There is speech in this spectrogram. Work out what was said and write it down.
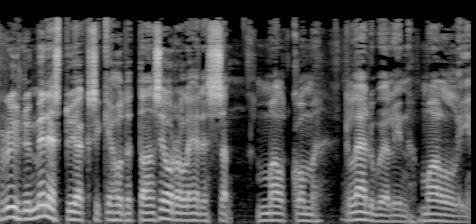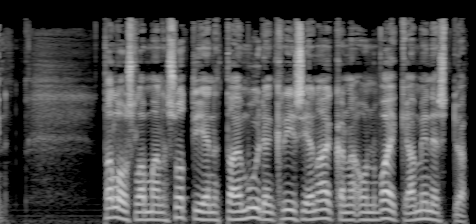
Ryhdy menestyjäksi kehotetaan seuralehdessä Malcolm Gladwellin malliin. Talouslaman, sotien tai muiden kriisien aikana on vaikea menestyä.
